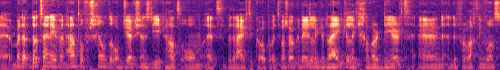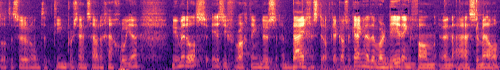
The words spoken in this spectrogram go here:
uh, maar dat, dat, zijn even een aantal verschillende objections die ik had om het bedrijf te kopen. Het was ook redelijk rijkelijk gewaardeerd en de verwachting was dat ze rond de 10% zouden gaan groeien. Nu inmiddels is die verwachting dus bijgesteld. Kijk, als we kijken naar de waardering van een ASML,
